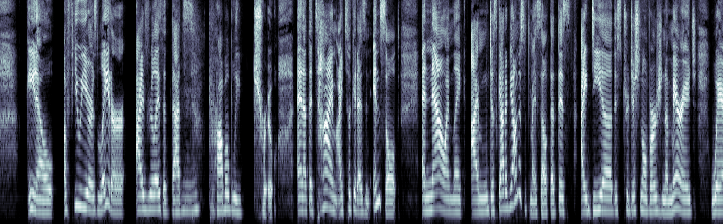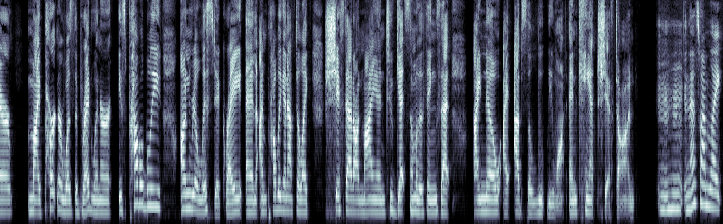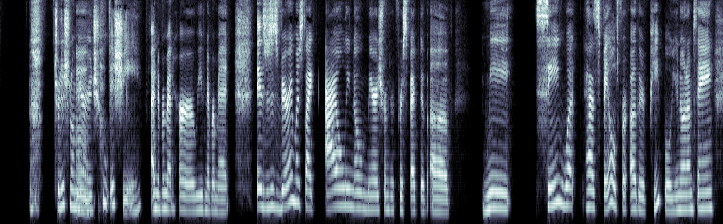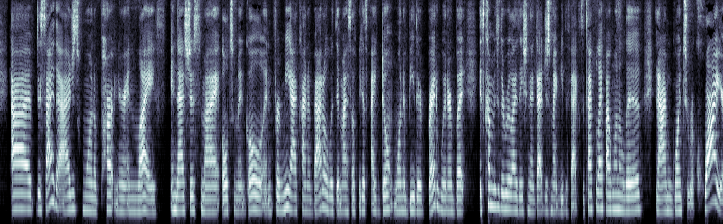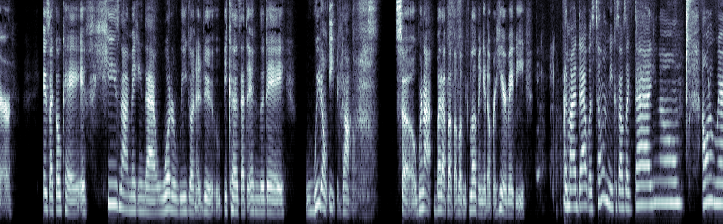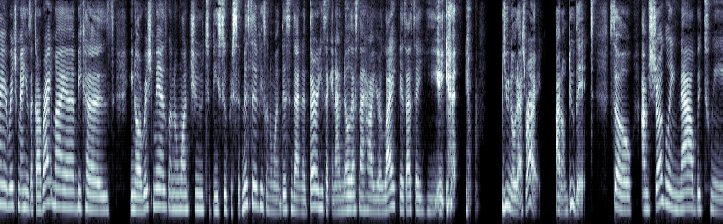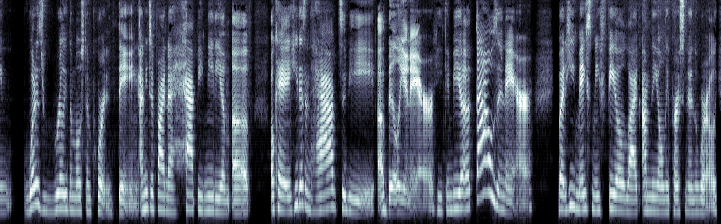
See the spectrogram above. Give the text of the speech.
you know, a few years later, I've realized that that's mm-hmm. probably true. And at the time, I took it as an insult. And now I'm like, I'm just got to be honest with myself that this idea, this traditional version of marriage where my partner was the breadwinner is probably unrealistic, right? And I'm probably going to have to like shift that on my end to get some of the things that I know I absolutely want and can't shift on. Mm-hmm. And that's why I'm like, traditional mm. marriage, mm. who is she? I never met her. We've never met. It's just very much like I only know marriage from the perspective of me seeing what has failed for other people. You know what I'm saying? I've decided that I just want a partner in life. And that's just my ultimate goal. And for me, I kind of battle with it myself because I don't want to be their breadwinner. But it's coming to the realization that that just might be the facts. The type of life I want to live and I'm going to require it's like, okay, if he's not making that, what are we going to do? Because at the end of the day, we don't eat McDonald's. So we're not but up, up, up, up, loving it over here, baby. And my dad was telling me, because I was like, Dad, you know, I want to marry a rich man. He was like, All right, Maya, because, you know, a rich man is going to want you to be super submissive. He's going to want this and that and the third. He's like, And I know that's not how your life is. I say, yeah, You know, that's right. I don't do that. So I'm struggling now between what is really the most important thing? I need to find a happy medium of, okay, he doesn't have to be a billionaire, he can be a thousandaire, but he makes me feel like I'm the only person in the world.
